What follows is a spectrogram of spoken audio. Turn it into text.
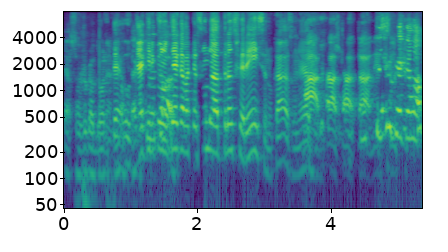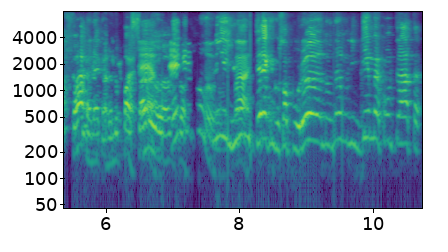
É só jogador, né? O, técnico, não tem aquela questão da transferência, no caso, né? Ah, tá, tá, tá. O técnico é aquela farra, né, cara? No passado, é, técnico, nenhum vai. técnico só por ano, não, ninguém mais contrata.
